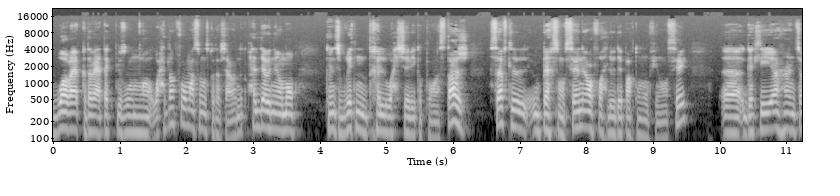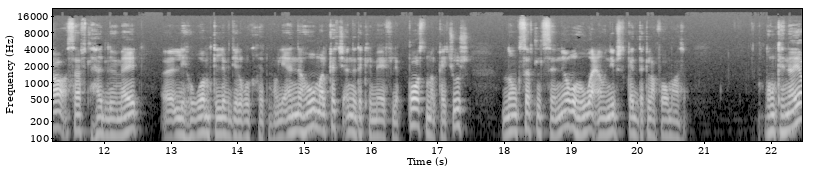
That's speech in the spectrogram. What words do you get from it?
هو راه يقدر يعطيك plus واحد l'information تقدر تعاونك. بحال dernièrement كنت بغيت ندخل لواحد الشركة pour un stage صيفط une personne senior في واحد le département financier آه قالت لي ها انت صيفط لهاد le mail اللي هو مكلف ديال ال recrutement لأنه ما لقيتش أن داك ال mail في les posts ما لقيتوش. donc صيفط لل senior وهو عاوني باش لقيت داك l'information. donc هنايا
